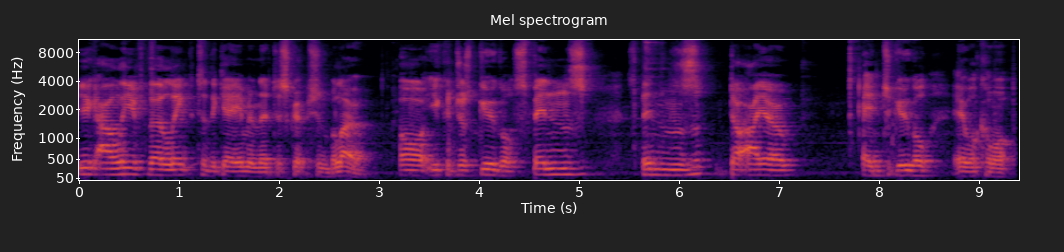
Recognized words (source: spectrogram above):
you, I'll leave the link to the game in the description below. Or you can just Google spinz, spinz.io into Google, it will come up,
